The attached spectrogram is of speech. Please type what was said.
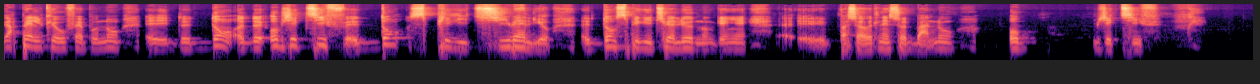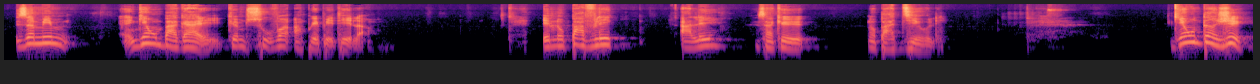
rappel que vous faites pour nous de don, de objectif don spirituel, yo. don spirituel, yo, nous gagnons, euh, pasteur Wetlin, saute bas nous, objectif. Zamim, un bagay que me souvent à répéter là. Et nous pas voulu aller sans que nous pas. Li. Il y a un danger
